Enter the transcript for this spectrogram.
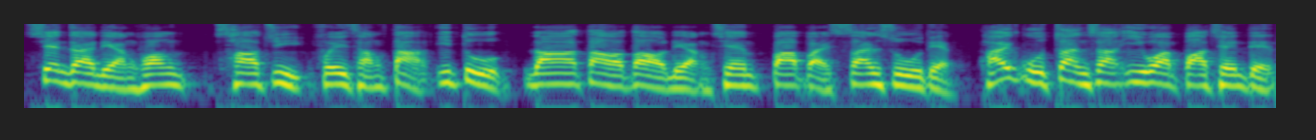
现在两方差距非常大，一度拉大到两千八百三十五点，台股站上一万八千点，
